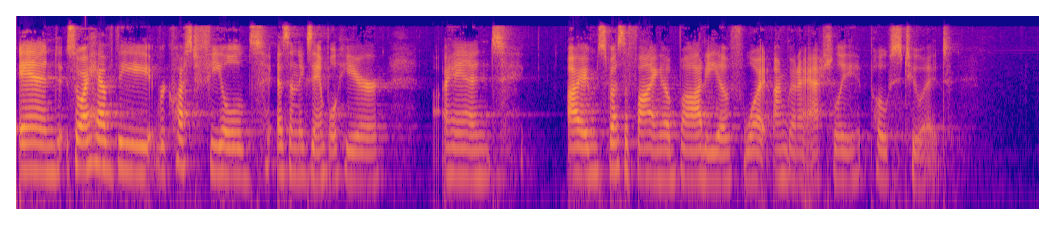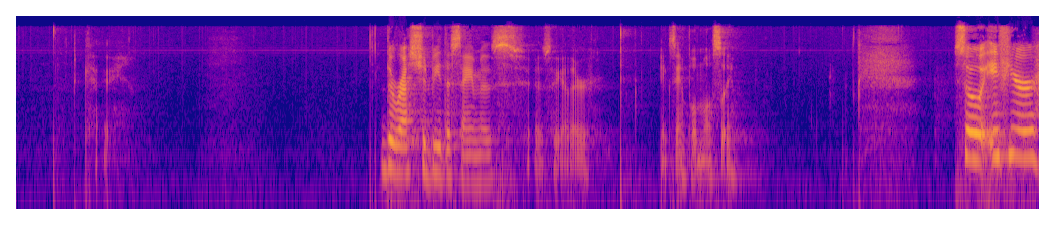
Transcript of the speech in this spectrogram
And so I have the request fields as an example here and I'm specifying a body of what I'm going to actually post to it. Okay. The rest should be the same as, as the other example mostly. So if you're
